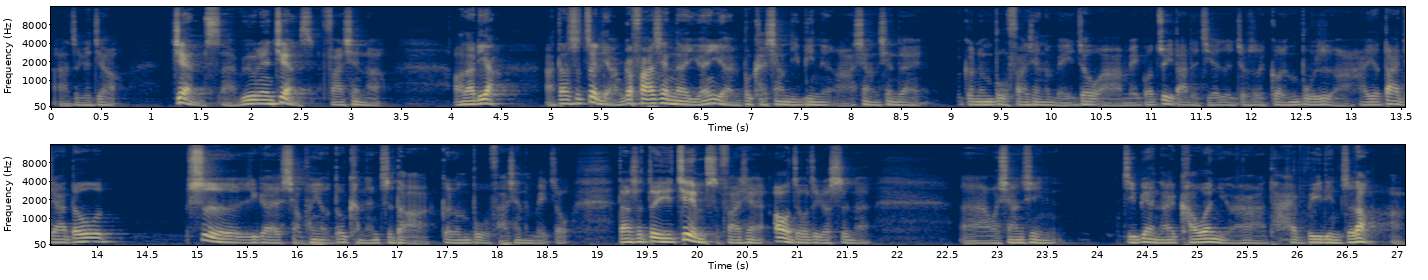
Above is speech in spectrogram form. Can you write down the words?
啊，这个叫 James 啊，William James 发现了澳大利亚啊，但是这两个发现呢，远远不可相提并论啊。像现在哥伦布发现了美洲啊，美国最大的节日就是哥伦布日啊，还有大家都是一个小朋友都可能知道啊，哥伦布发现了美洲，但是对于 James 发现澳洲这个事呢，啊，我相信。即便来考我女儿啊，她还不一定知道啊。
